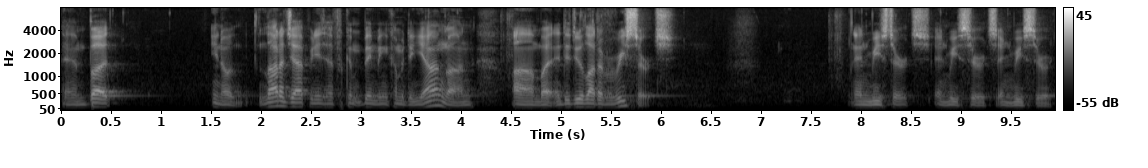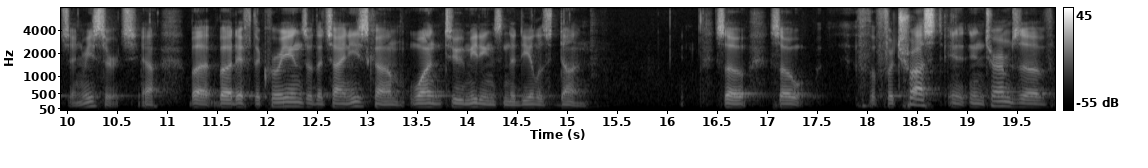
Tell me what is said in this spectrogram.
And, but you know, a lot of Japanese have been, been coming to Yangon, um, but they do a lot of research and research and research and research and research. Yeah, but but if the Koreans or the Chinese come, one two meetings and the deal is done. So so for, for trust in, in, terms of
